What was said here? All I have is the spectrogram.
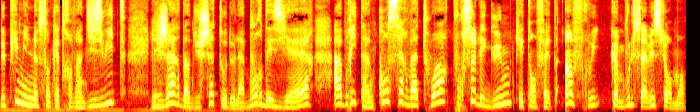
Depuis 1998, les jardins du château de la Bourdésière abritent un conservatoire pour ce légume qui est en fait un fruit, comme vous le savez sûrement.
